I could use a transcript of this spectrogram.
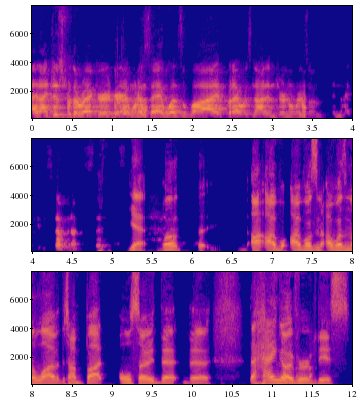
and I just for the record, I want to say I was alive, but I was not in journalism in 1976. Yeah. Well, uh, I, I, I wasn't I wasn't alive at the time, but also the the the hangover of this,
